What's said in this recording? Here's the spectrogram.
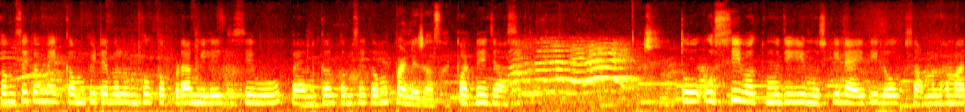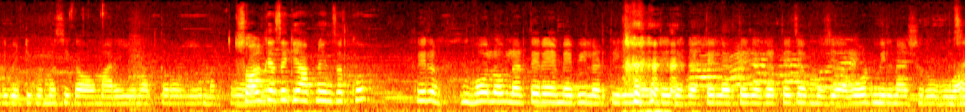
कम से कम एक कम्फर्टेबल उनको कपड़ा मिले जिसे वो पहनकर कम से कम पढ़ने जा सके। पढ़ने जा सके। तो उसी वक्त मुझे ये मुश्किल आई थी लोग सामान हमारी बेटी को मत सिखाओ हमारे ये मत करो ये मत करो। सॉल्व कैसे किया आपने इन सबको? फिर वो लोग लड़ते रहे मैं भी लड़ती रही लड़ते झगड़ते लड़ते झगड़ते जब मुझे अवार्ड मिलना शुरू हुआ।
